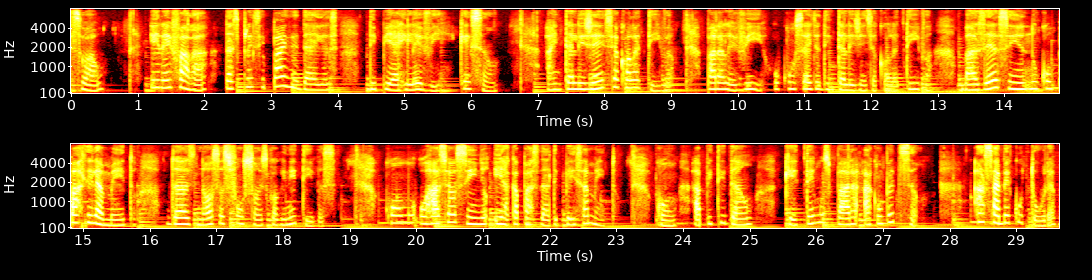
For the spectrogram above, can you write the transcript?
pessoal, irei falar das principais ideias de Pierre Levy, que são a inteligência coletiva. Para Levy, o conceito de inteligência coletiva baseia-se no compartilhamento das nossas funções cognitivas, como o raciocínio e a capacidade de pensamento, com aptidão que temos para a competição. A cybercultura,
